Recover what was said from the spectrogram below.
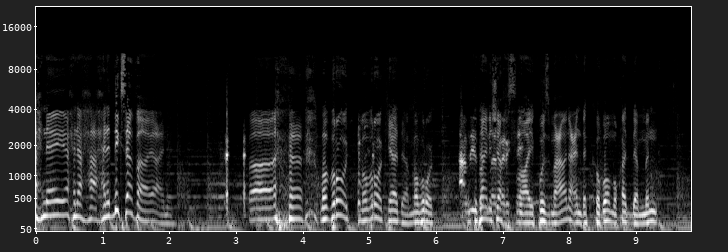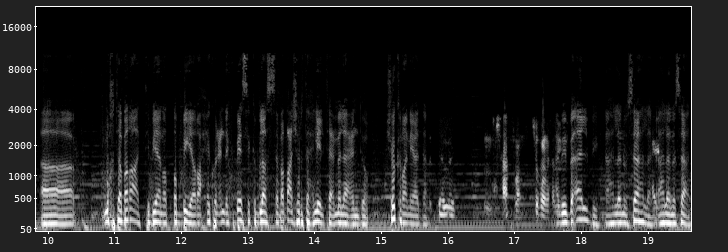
إحنا إيه إحنا حنديك سفة يعني. مبروك مبروك يا آدم مبروك انت ثاني شخص. يفوز معانا عندك كوبون مقدم من آه مختبرات تبيان الطبية راح يكون عندك basic plus 17 تحليل تعملها عندهم شكرا يا آدم شكرا حبيب قلبي أهلا وسهلا أهلا وسهلا.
